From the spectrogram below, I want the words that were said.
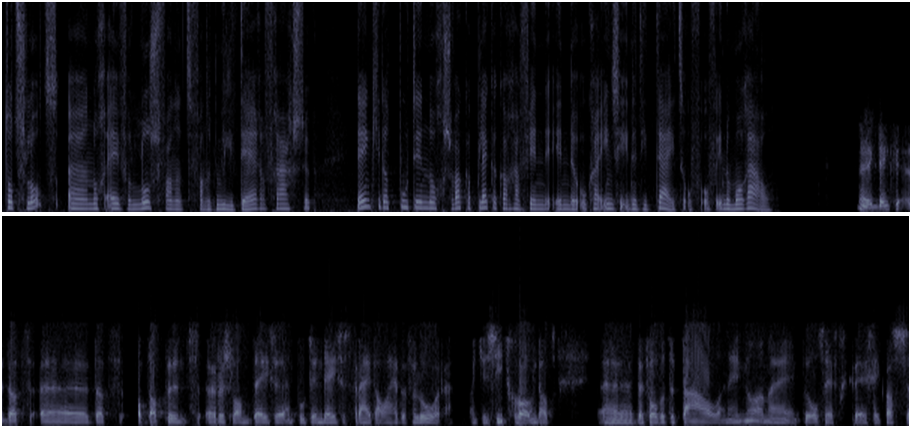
Tot slot, nog even los van het, van het militaire vraagstuk. Denk je dat Poetin nog zwakke plekken kan gaan vinden in de Oekraïnse identiteit of, of in de moraal? Nee, ik denk dat, uh, dat op dat punt Rusland deze en Poetin deze strijd al hebben verloren. Want je ziet gewoon dat uh, bijvoorbeeld de taal een enorme impuls heeft gekregen. Ik was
